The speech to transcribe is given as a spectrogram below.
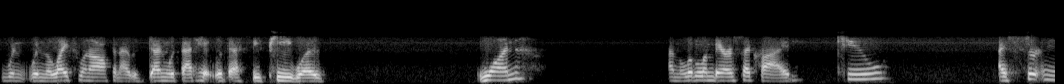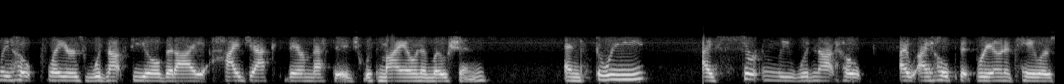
when, when the lights went off and I was done with that hit with SVP was one, I'm a little embarrassed I cried. Two, I certainly hope players would not feel that I hijacked their message with my own emotions. And three, I certainly would not hope I, I hope that Breonna Taylor's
